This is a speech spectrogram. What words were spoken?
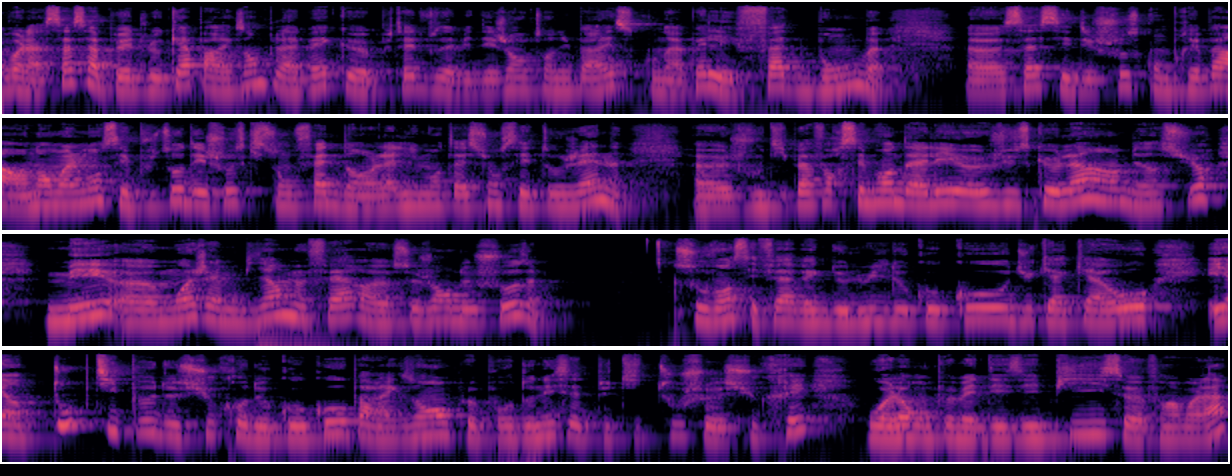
voilà, ça, ça peut être le cas par exemple avec, peut-être vous avez déjà entendu parler de ce qu'on appelle les fat bombes. ça, c'est des choses qu'on prépare. Alors, normalement, c'est plutôt des choses qui sont faites dans l'alimentation cétogène. je vous dis pas forcément d'aller jusque là, hein, bien sûr, mais moi, j'aime bien me faire ce genre de choses. Souvent c'est fait avec de l'huile de coco, du cacao et un tout petit peu de sucre de coco par exemple pour donner cette petite touche euh, sucrée. Ou alors on peut mettre des épices, enfin voilà.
